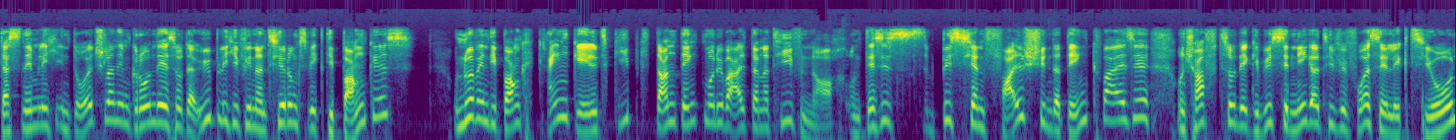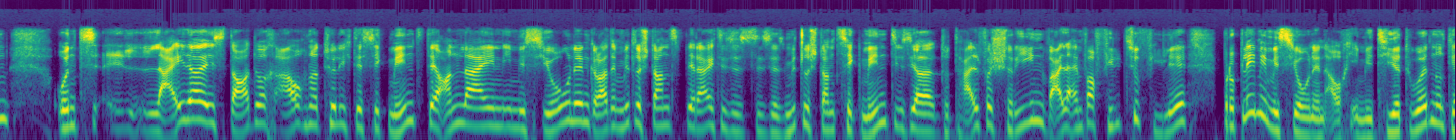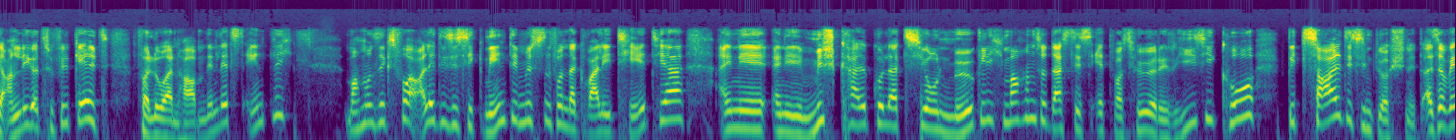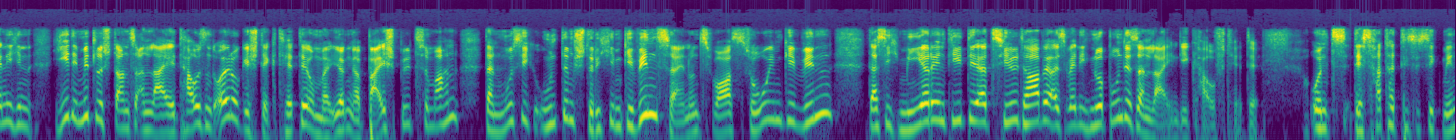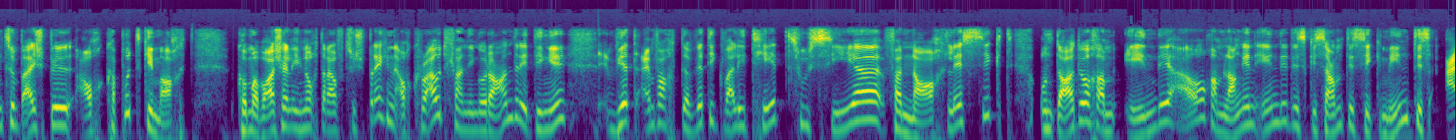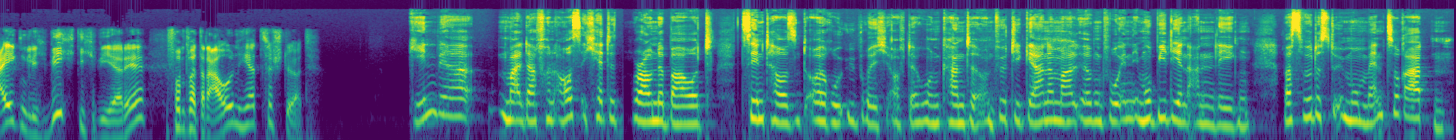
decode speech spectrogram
dass nämlich in Deutschland im Grunde so der übliche Finanzierungsweg die Bank ist Und nur wenn die Bank kein Geld gibt, dann denkt man über Alternativen nach. Und das ist ein bisschen falsch in der Denkweise und schafft so eine gewisse negative Vorselektion. Und äh, leider ist dadurch auch natürlich das Segment der Anleihenemissionen, gerade im Mittelstandsbereich, dieses, dieses Mittelstandssegment ist ja total verschrien, weil einfach viel zu viele Problememissionen auch imitiert wurden und die Anleger zu viel Geld verloren haben. Denn letztendlich machen wir uns nichts vor. Alle diese Segmente müssen von der Qualität her eine, eine Mischkalkulation möglich machen, sodass das etwas höhere Risiko bezahlt ist im Durchschnitt. Also wenn ich in jede Mittelstandsanleihe 1000 Euro gesteckt hätte, um mal irgendein Beispiel zu machen, dann muss ich unterm Strich im Gewinn sein. Und zwar so im Gewinn, dass ich mehr Rendite erzielt habe, als wenn ich nur Bundesanleihen gekauft hätte. Und das hat halt dieses Segment zum Beispiel auch kaputt gemacht. Kommen wir wahrscheinlich noch darauf zu sprechen. Auch Crowdfunding oder andere Dinge wird einfach, da wird die Qualität zu sehr vernachlässigt und dadurch am Ende auch, am langen Ende, das gesamte Segment, das eigentlich wichtig wäre, vom Vertrauen her zerstört. Gehen wir mal davon aus, ich hätte roundabout 10.000 Euro übrig auf der hohen Kante und würde die gerne mal irgendwo in Immobilien anlegen. Was würdest du im Moment so raten?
